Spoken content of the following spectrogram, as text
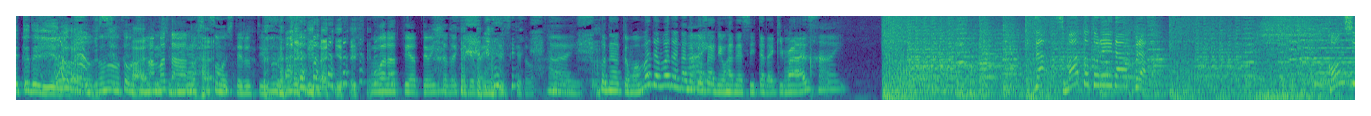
えてで言えば大丈夫です。そうですね。あ、またあの、質問してるっていうふうに、笑ってやっていただければいいんですけど。はい。この後もまだまだななこさんにお話しいただきます。はいスマートトレーダープラス今週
